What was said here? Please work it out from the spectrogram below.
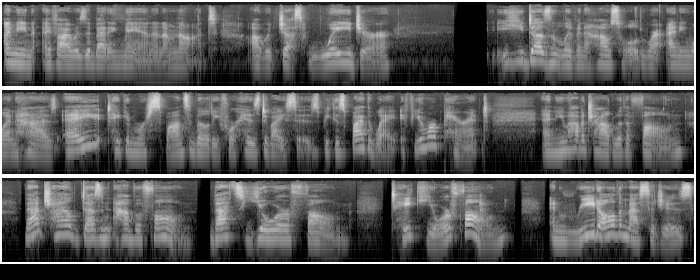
I mean, if I was a betting man, and I'm not, I would just wager he doesn't live in a household where anyone has A, taken responsibility for his devices. Because, by the way, if you're a parent and you have a child with a phone, that child doesn't have a phone. That's your phone. Take your phone and read all the messages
